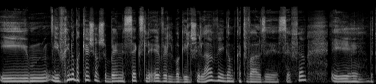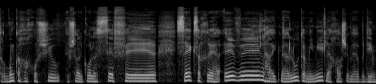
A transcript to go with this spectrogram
היא הבחינה בקשר שבין סקס לאבל בגיל שלה, והיא גם כתבה על זה ספר. אה, בתרגום ככה חופשי אפשר לקרוא לספר סקס אחרי האבל, ההתנהלות המינית לאחר שמאבדים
